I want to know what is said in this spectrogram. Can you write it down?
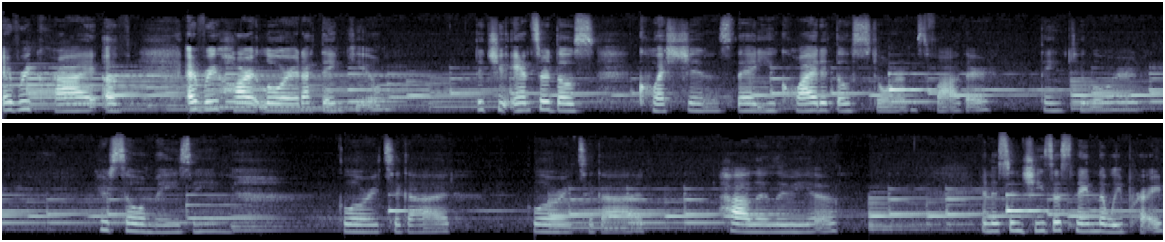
Every cry of every heart, Lord, I thank you that you answered those questions, that you quieted those storms, Father. Thank you, Lord. You're so amazing. Glory to God. Glory to God. Hallelujah. And it's in Jesus' name that we pray.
